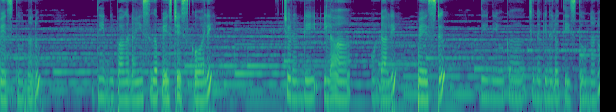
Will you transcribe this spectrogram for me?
వేస్తూ ఉన్నాను. దీన్ని బాగా నైస్గా పేస్ట్ చేసుకోవాలి. చూడండి ఇలా ఉండాలి పేస్ట్. దీన్ని ఒక చిన్న గిన్నెలో తీస్తూ ఉన్నాను.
